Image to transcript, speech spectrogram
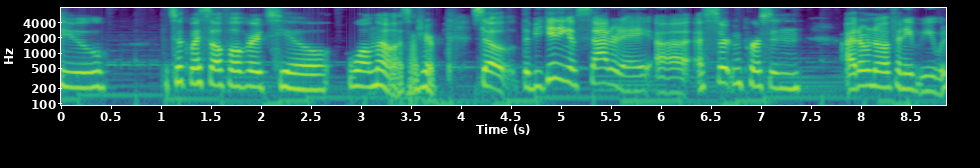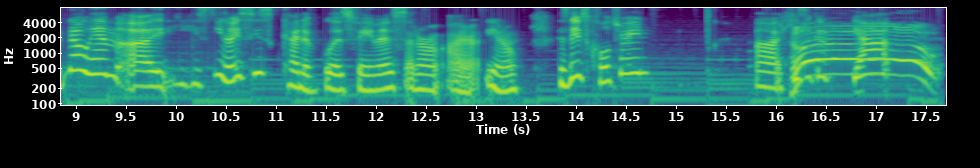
to I took myself over to well, no, that's not true. So the beginning of Saturday, uh, a certain person. I don't know if any of you would know him. Uh, he's you know he's, he's kind of Blizz famous. I don't I you know his name's Coltrane. Uh, he's a good yeah Oh!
